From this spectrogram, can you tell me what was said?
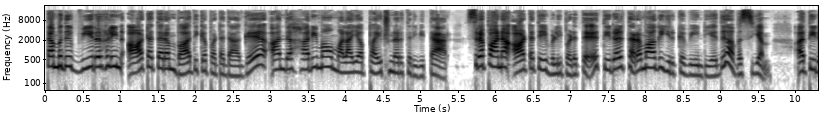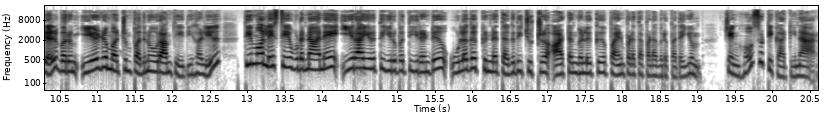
தமது வீரர்களின் ஆட்டத்தரம் பாதிக்கப்பட்டதாக அந்த ஹரிமா மலாயா பயிற்றுநர் தெரிவித்தார். சிறப்பான ஆட்டத்தை வெளிப்படுத்த திடல் தரமாக இருக்க வேண்டியது அவசியம். அத்திடல் வரும் ஏழு மற்றும் பதினோராம் தேதிகளில் திமோர் லெஸ்தேவுடனான ஈராயிரத்து இருபத்தி இரண்டு உலக கிண்ண தகுதிச் சுற்று ஆட்டங்களுக்கு பயன்படுத்தப்படவிருப்பதையும் செங்ஹோ சுட்டிக்காட்டினார்.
